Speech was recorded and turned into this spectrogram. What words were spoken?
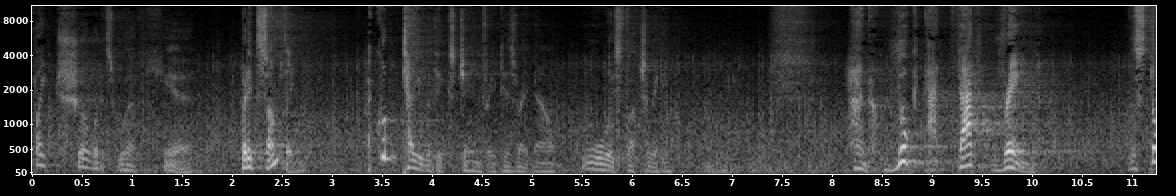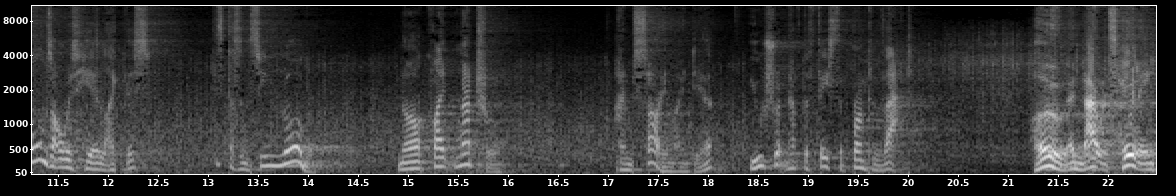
quite sure what it's worth here, but it's something. I couldn't tell you what the exchange rate is right now. Always fluctuating. Hannah, look at that ring. The storm's always here like this. This doesn't seem normal, nor quite natural. I'm sorry, my dear. You shouldn't have to face the brunt of that. Oh, and now it's hailing.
